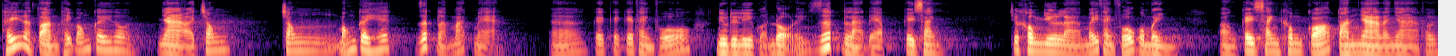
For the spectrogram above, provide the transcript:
thấy là toàn thấy bóng cây thôi. Nhà ở trong trong bóng cây hết rất là mát mẻ. À, cái, cái, cái thành phố New Delhi của Ấn Độ đấy rất là đẹp cây xanh chứ không như là mấy thành phố của mình à, cây xanh không có, toàn nhà là nhà thôi.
